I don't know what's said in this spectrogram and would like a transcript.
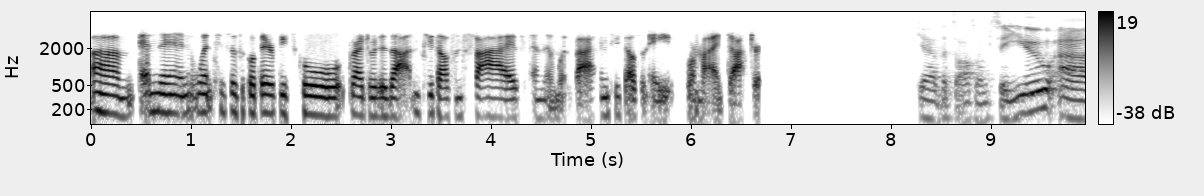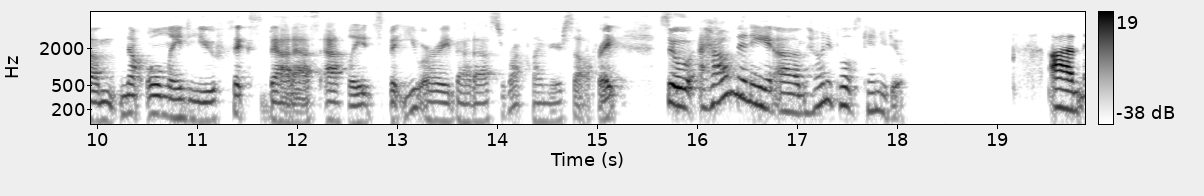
Um, and then went to physical therapy school, graduated that in 2005, and then went back in 2008 for my doctorate. Yeah, that's awesome. So you um, not only do you fix badass athletes, but you are a badass rock climber yourself, right? So how many um, how many pull-ups can you do? Um,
